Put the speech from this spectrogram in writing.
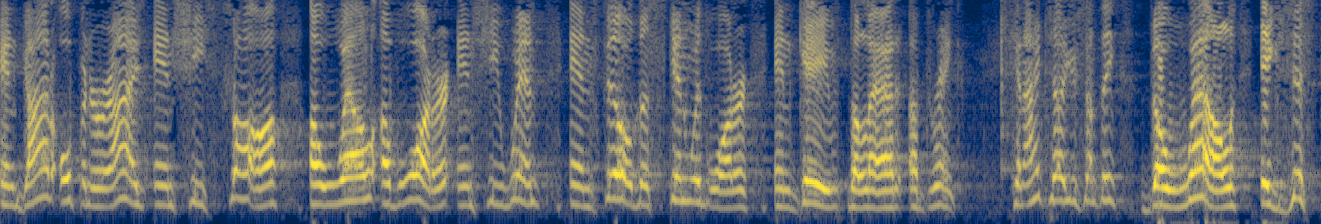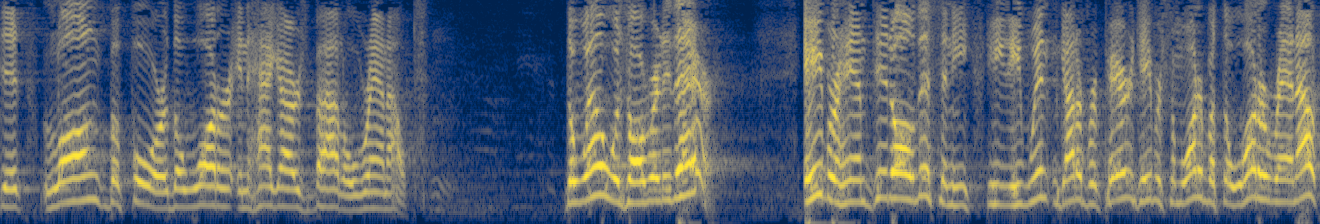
And God opened her eyes and she saw a well of water and she went and filled the skin with water and gave the lad a drink. Can I tell you something? The well existed long before the water in Hagar's battle ran out. The well was already there. Abraham did all this and he, he, he went and got her prepared gave her some water, but the water ran out.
